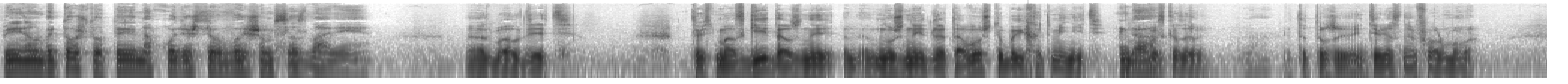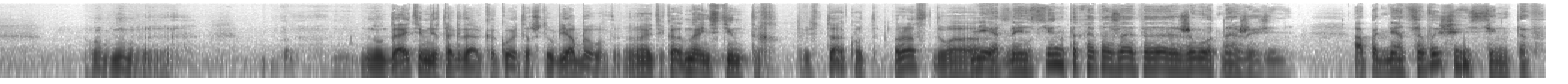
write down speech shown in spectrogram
принял бы то, что ты находишься в высшем сознании. Обалдеть. То есть мозги должны, нужны для того, чтобы их отменить, да. вы сказали. Да. Это тоже интересная формула. Ну, дайте мне тогда какой-то, чтобы я был, знаете, как на инстинктах. То есть так вот, раз, два. Нет, раз. на инстинктах это, это животная жизнь. А подняться выше инстинктов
